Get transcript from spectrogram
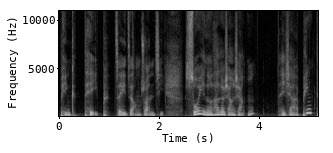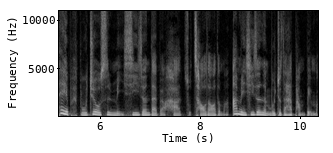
Pink Tape 这一张专辑，所以呢，他就想想，嗯。等一下，Pink Tape 不就是闵熙珍代表他操刀的吗？啊，闵熙珍人不就在他旁边吗？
